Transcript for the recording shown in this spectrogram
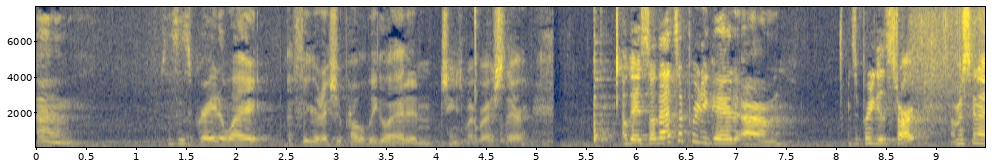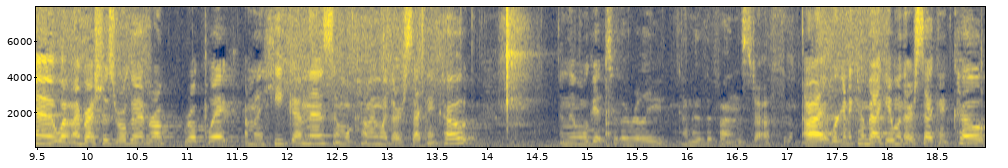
um, since it's gray to white, I figured I should probably go ahead and change my brush there. Okay, so that's a pretty good, um, it's a pretty good start. I'm just gonna wet my brushes real good, real, real quick. I'm gonna heat gun this and we'll come in with our second coat and then we'll get to the really kind of the fun stuff. All right, we're gonna come back in with our second coat.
